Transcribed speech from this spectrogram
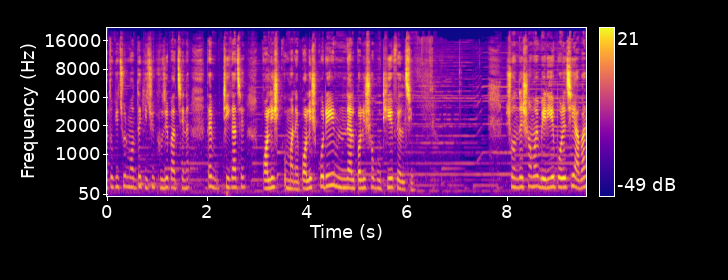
এত কিছুর মধ্যে কিছুই খুঁজে পাচ্ছি না। তাই ঠিক আছে পলিশ মানে পলিশ করেই নেল পলিশ সব উঠিয়ে ফেলছি। সন্ধ্যের সময় বেরিয়ে পড়েছি আবার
